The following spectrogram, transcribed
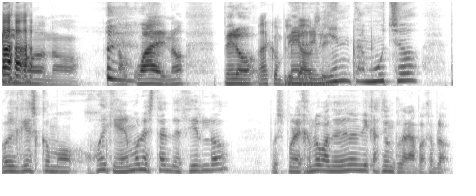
ahí no, no, no cuadre, ¿no? Pero me complicado, sí. revienta mucho porque es como, joder, que me molesta en decirlo. Pues, por ejemplo, cuando doy una indicación clara, por ejemplo,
